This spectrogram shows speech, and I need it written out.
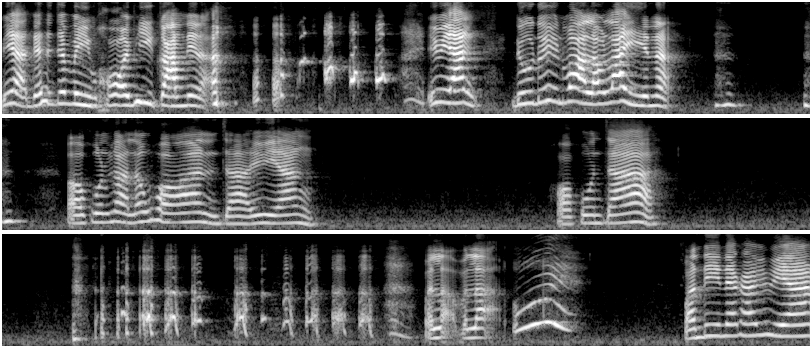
เนี่ย เดี๋ยวฉันจะบีบคอยพี่กันเนี่ยนะพี่เพียงดูด้วยว่าเราไล่กันน่ะ ขอบคุณค่ะน้องพรจ้าพี่เพียง ขอบคุณจ้า ไปละไปละโอ้ยฝันดีนะคะพี่เพียง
